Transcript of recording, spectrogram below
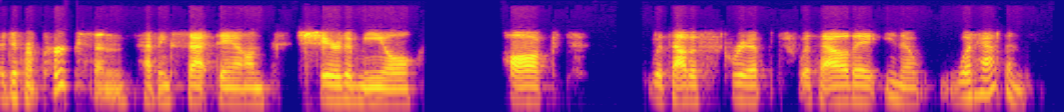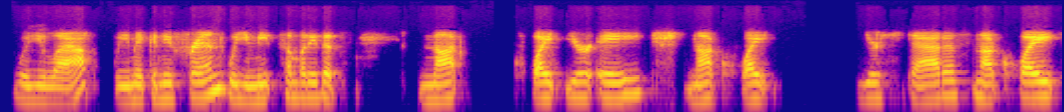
a different person having sat down, shared a meal, talked without a script, without a, you know, what happens? Will you laugh? Will you make a new friend? Will you meet somebody that's not quite your age, not quite your status, not quite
